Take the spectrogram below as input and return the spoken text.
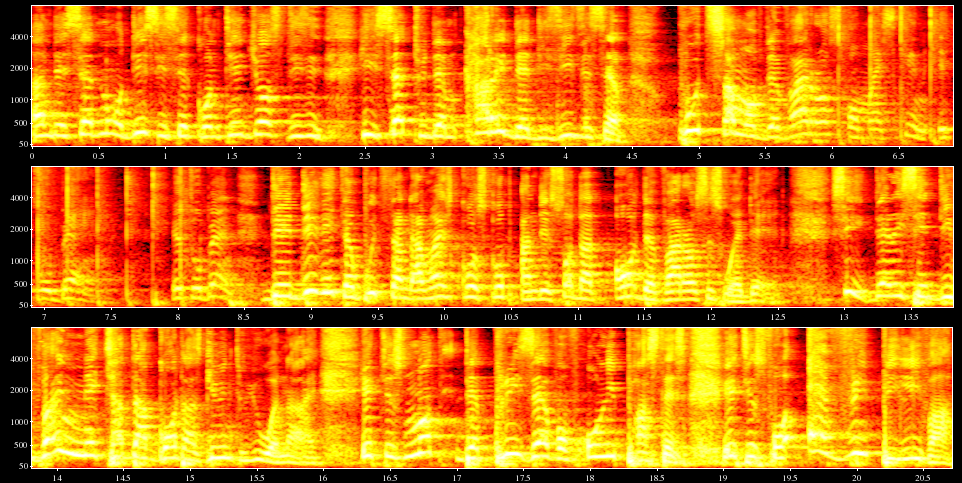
And they said, No, this is a contagious disease. He said to them, Carry the disease itself, put some of the virus on my skin, it will burn it will burn. They did it and put it under a microscope and they saw that all the viruses were dead. See, there is a divine nature that God has given to you and I. It is not the preserve of only pastors, it is for every believer.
